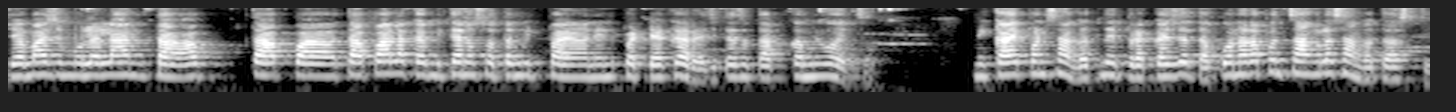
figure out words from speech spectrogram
जेव्हा माझ्या मुलाला लहान ताप तापा ताप आला का मी त्यांना स्वतः मीठ पाण्याने पट्ट्या करायच्या त्याचा ताप कमी व्हायचा. मी काय पण सांगत नाही प्रकाश दादा. कोणाला पण चांगलं सांगत असते.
